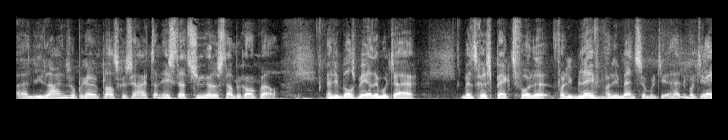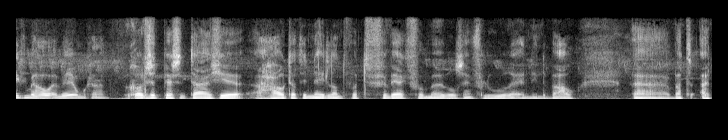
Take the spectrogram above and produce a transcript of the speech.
en die laan is op een gegeven moment dan is dat zuur, dat snap ik ook wel. En die bosbeheerder moet daar met respect voor, de, voor die beleving van die mensen, moet hij, hè, daar moet hij rekening mee houden en mee omgaan. Hoe groot is het percentage hout dat in Nederland wordt verwerkt voor meubels en vloeren en in de bouw, uh, wat uit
